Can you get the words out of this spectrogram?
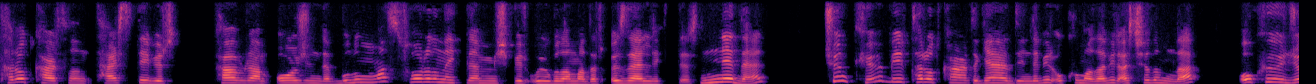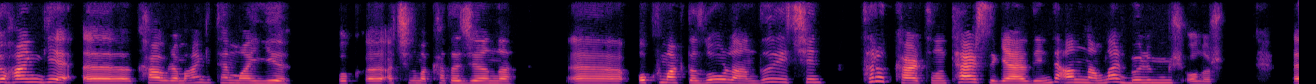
tarot kartının tersi bir kavram orijinde bulunmaz, sonradan eklenmiş bir uygulamadır, özelliktir. Neden? Çünkü bir tarot kartı geldiğinde bir okumada, bir açılımda okuyucu hangi e, kavramı, hangi temayı o, e, açılıma katacağını e, okumakta zorlandığı için tarot kartının tersi geldiğinde anlamlar bölünmüş olur. E,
